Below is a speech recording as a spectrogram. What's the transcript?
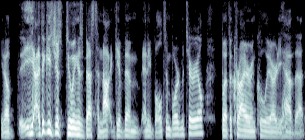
you know, he, I think he's just doing his best to not give them any bulletin board material. But the Cryer and Cooley already have that.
